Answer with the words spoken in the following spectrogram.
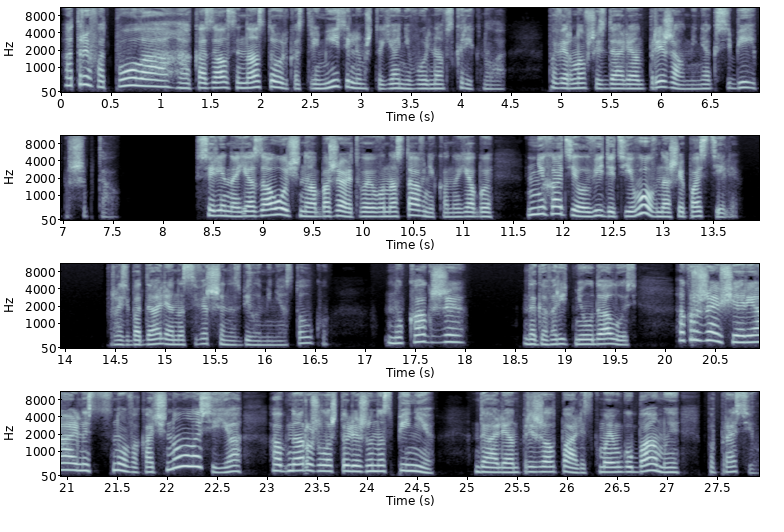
Отрыв от пола оказался настолько стремительным, что я невольно вскрикнула. Повернувшись далее, он прижал меня к себе и прошептал. «Сирена, я заочно обожаю твоего наставника, но я бы не хотел видеть его в нашей постели». Просьба Дали, она совершенно сбила меня с толку. «Ну как же...» Договорить не удалось. Окружающая реальность снова качнулась, и я обнаружила, что лежу на спине. Далее он прижал палец к моим губам и попросил.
